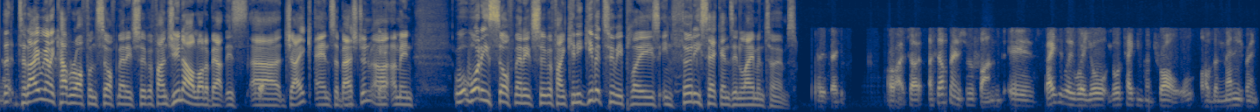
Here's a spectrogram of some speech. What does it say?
no, th- today we're going to cover off on self-managed super funds. You know a lot about this, uh, Jake and Sebastian. Uh, I mean, wh- what is self-managed super fund? Can you give it to me, please, in 30 seconds in layman terms? 30 seconds. All right. So a self-managed super fund is basically where you're you're taking control of the management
